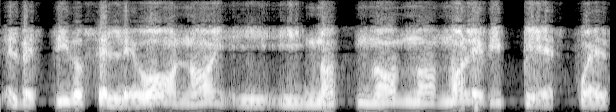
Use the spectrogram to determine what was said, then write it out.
el vestido se elevó, ¿no? Y, y no, no, no, no le vi pies, pues.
